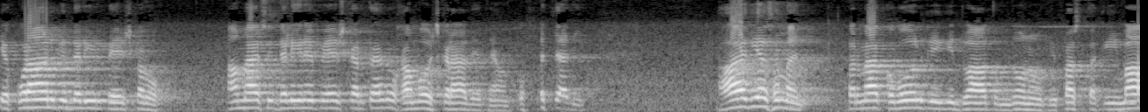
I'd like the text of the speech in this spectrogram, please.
یہ قرآن کی دلیل پیش کرو۔ ہم ایسی دلیلیں پیش کرتے ہیں تو خاموش کرا دیتے ہیں ان کو۔ اچھا جی آ گیا سمجھ۔ پر میں قبول کی کہ دعا تم دونوں کی پس تقیمہ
